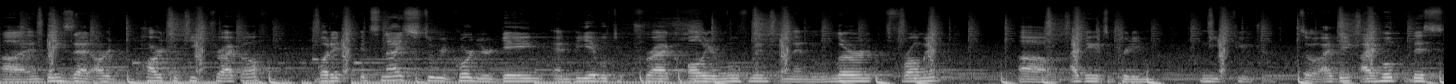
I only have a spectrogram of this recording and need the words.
uh, and things that are hard to keep track of. But it, it's nice to record your game and be able to track all your movements and then learn from it. Um, I think it's a pretty neat future. So I think I hope this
